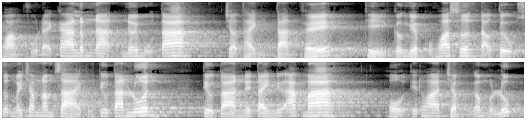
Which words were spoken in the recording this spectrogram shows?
Hoàng Phủ Đại ca lâm nạn Nơi mụ ta trở thành tàn phế thì cơ nghiệp của Hoa Sơn tạo tựu suốt mấy trăm năm dài cũng tiêu tan luôn, tiêu tan nơi tay nữ ác ma. Hổ Thiết Hoa trầm ngâm một lúc.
